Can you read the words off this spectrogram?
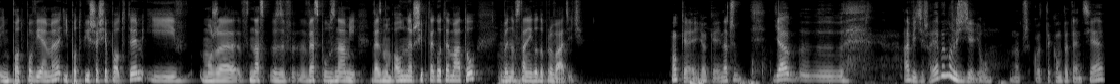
im podpowiemy i podpisze się pod tym i może w nas, wespół z nami wezmą ownership tego tematu i będą w stanie go doprowadzić. Okej, okay, okej. Okay. Znaczy ja... Yy, a widzisz, a ja bym rozdzielił na przykład te kompetencje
